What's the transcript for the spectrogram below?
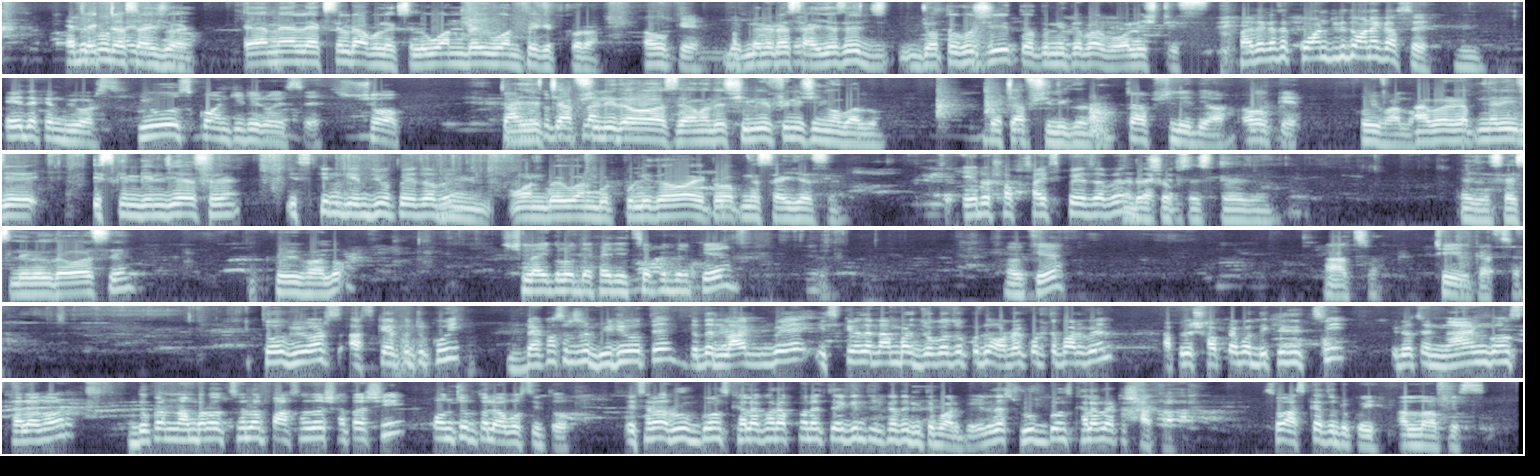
একটা সাইজ হয়। M L XL double XL one by one packet করা। ওকে। আপনার এটা সাইজ আছে যত খুশি তত নিতে পারব অল স্টিচ ভাইদের কাছে কোয়ান্টিটি তো অনেক আছে। এই দেখেন ভিউয়ার্স হিউজ কোয়ান্টিটি রয়েছে সব। চাপ শিলি দেওয়া আছে আমাদের শিলির ফিনিশিংও ভালো। চাপ শিলি করা। চাপ শিলি দেওয়া ওকে খুবই ভালো। আবার আপনার এই যে স্কিন গেঞ্জি আছে স্কিন গেঞ্জিও পেয়ে যাবে ওয়ান বাই ওয়ান বোট পুলি দেওয়া এটাও আপনার সাইজ আছে। এরও সব সাইজ পেয়ে যাবেন এটা সব সাইজ পেয়ে যাবে এই যে সাইজ লেভেল দেওয়া আছে। খুবই ভালো। সেলাইগুলো দেখাই দিচ্ছি আপনাদেরকে। ওকে আচ্ছা ঠিক আছে। তো ভিউয়ার্স আজকে এতটুকুই। দেখো হচ্ছে ভিডিওতে যাদের লাগবে স্ক্রিনে নাম্বার যোগাযোগ করে অর্ডার করতে পারবেন। আপনাদের সবটা একবার দেখিয়ে দিচ্ছি। এটা হচ্ছে নারায়ণগঞ্জ খেলাঘর। দোকান নাম্বার হচ্ছে হলো পাঁচ হাজার সাতাশি পঞ্চম তলে অবস্থিত। এছাড়া রূপগঞ্জ খেলাঘর আপনারা কিন্তু সেখানে নিতে পারবে এটা রূপগঞ্জ খেলাঘর একটা শাখা। সো আজকে এতটুকুই। আল্লাহ হাফেজ।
